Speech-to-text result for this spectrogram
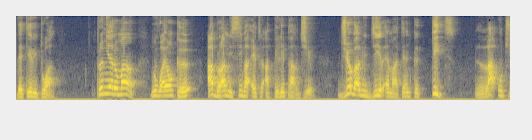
des territoires. Premièrement, nous voyons que Abraham ici va être appelé par Dieu. Dieu va lui dire un matin que quitte là où tu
